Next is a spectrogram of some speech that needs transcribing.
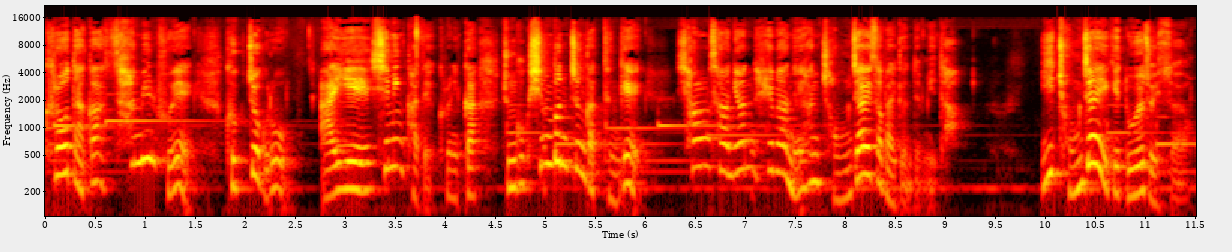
그러다가 3일 후에 극적으로 아이의 시민카드, 그러니까 중국 신분증 같은 게 샹사년 해반의 한 정자에서 발견됩니다. 이 정자에 게 놓여져 있어요.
